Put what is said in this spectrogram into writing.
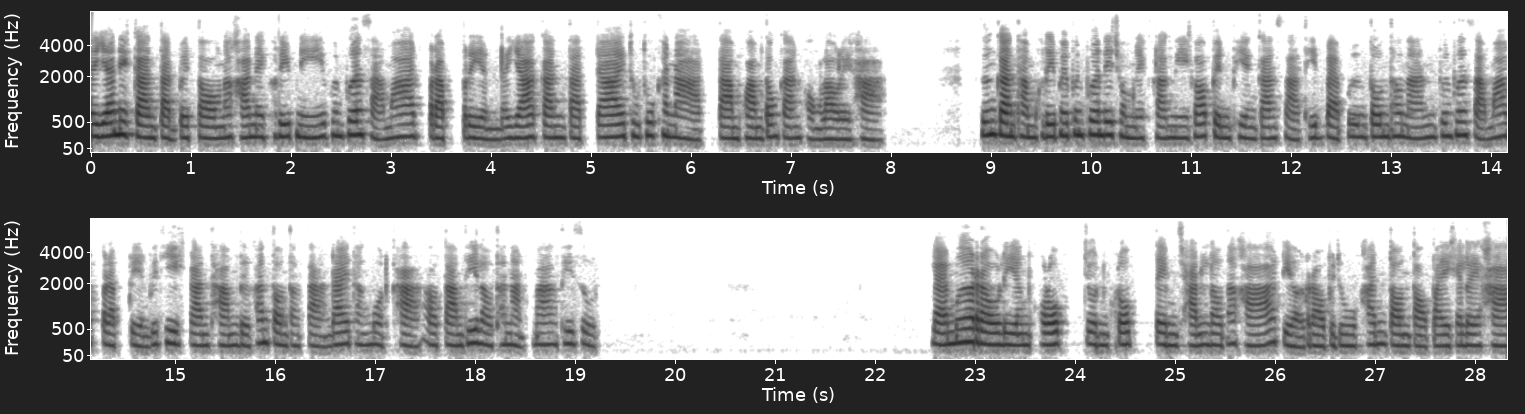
ระยะในการตัดใบตองนะคะ ในคลิปนี้เพื่อนๆสามารถปรับเปลี่ยนระยะการตัดได้ทุกๆขนาดตามความต้องการของเราเลยค่ะ ซึ่งการทำคลิปให้เพื่อนๆได้ชมในครั้งนี้ ก็เป็นเพียงการสาธิตแบบเบื้องต้นเท่านั้น เพื่อนๆสามารถปรับเปลี่ยนวิธีการทำหรือขั้นตอนต่างๆ ได้ทั้งหมดค่ะ เอาตามที่เราถนัดมากที่สุด และเมื่อเราเรียงครบจนครบเต็มชั้นแล้วนะคะ เดี๋ยวเราไปดูขั้นตอนต่อไปกันเลยค่ะ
